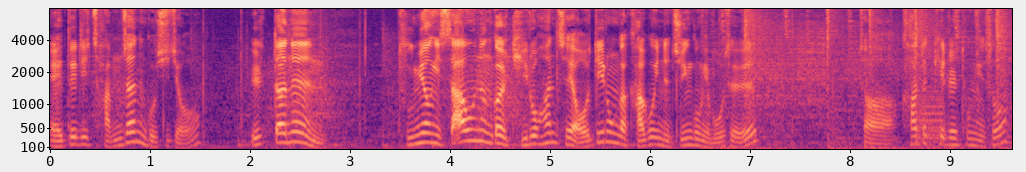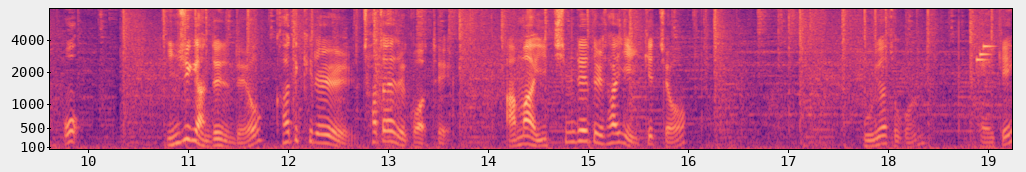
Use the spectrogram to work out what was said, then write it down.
애들이 잠자는 곳이죠. 일단은 두 명이 싸우는 걸 뒤로 한 채 어디론가 가고 있는 주인공의 모습 자 카드키를 통해서 어? 인식이 안 되는데요? 카드키를 찾아야 될 것 같아 아마 이 침대들 사이에 있겠죠? 뭐야 저건? 베개?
